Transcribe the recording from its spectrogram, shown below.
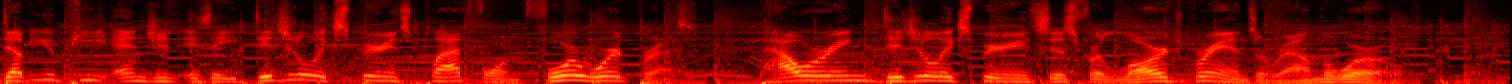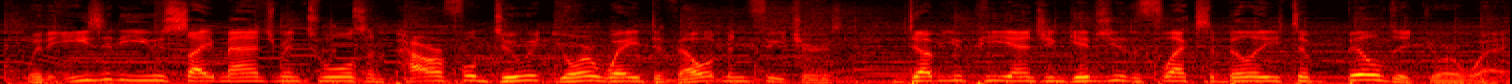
WP Engine is a digital experience platform for WordPress, powering digital experiences for large brands around the world. With easy to use site management tools and powerful do it your way development features, WP Engine gives you the flexibility to build it your way.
